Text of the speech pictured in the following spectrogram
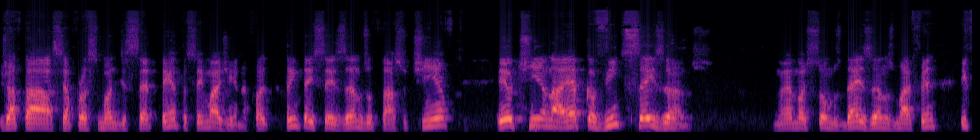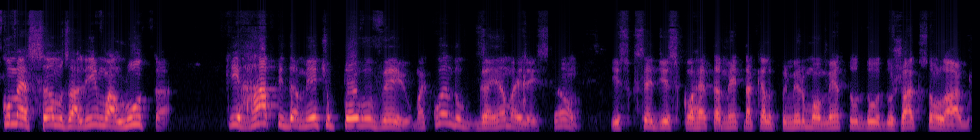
já está se aproximando de 70, você imagina, 36 anos o Tasso tinha, eu tinha na época 26 anos. Não é? Nós somos 10 anos mais frente, e começamos ali uma luta que rapidamente o povo veio. Mas quando ganhamos a eleição, isso que você disse corretamente naquele primeiro momento do, do Jackson Lago,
